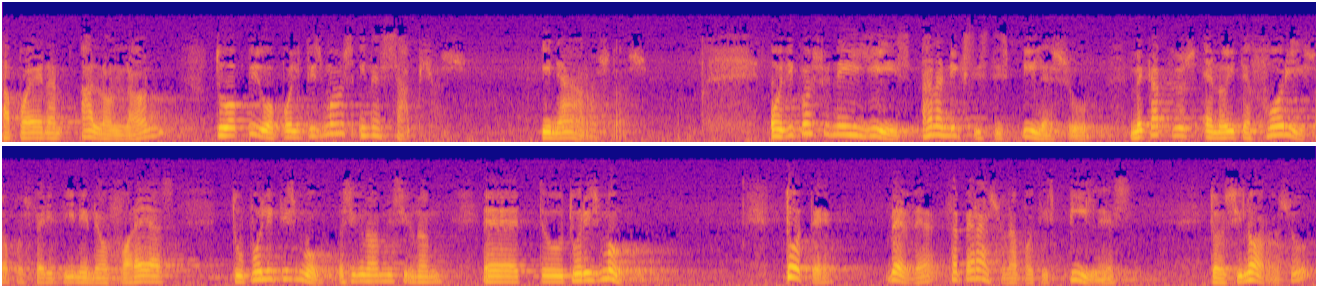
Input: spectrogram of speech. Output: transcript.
από έναν άλλον λαό του οποίου ο πολιτισμός είναι σάπιος είναι άρρωστος. Ο δικός σου είναι υγιής. Αν ανοίξεις τις πύλες σου με κάποιους εννοείται φορείς όπως Φερρυπίν είναι ο φορέας του πολιτισμού ε, συγγνώμη, συγγνώμη ε, του τουρισμού. Τότε βέβαια θα περάσουν από τις πύλες των συνόρων σου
